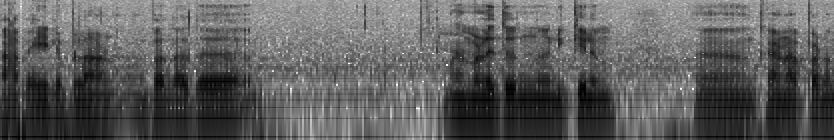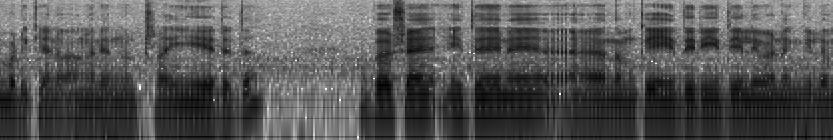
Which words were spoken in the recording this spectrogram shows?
അവൈലബിൾ ആണ്. അപ്പം അത് നമ്മളിതൊന്നും ഒരിക്കലും കാണാപ്പാടം പഠിക്കാനോ അങ്ങനെയൊന്നും ട്രൈ ചെയ്യരുത്. അപ്പോൾ പക്ഷേ ഇതിനെ നമുക്ക് ഏത് രീതിയിൽ വേണമെങ്കിലും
